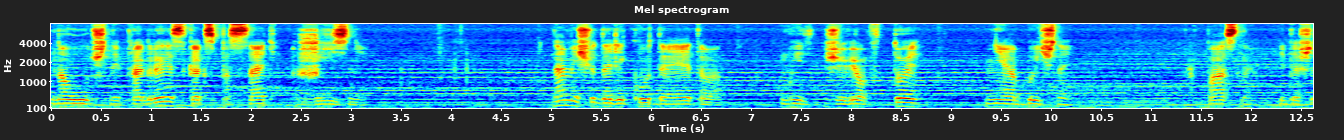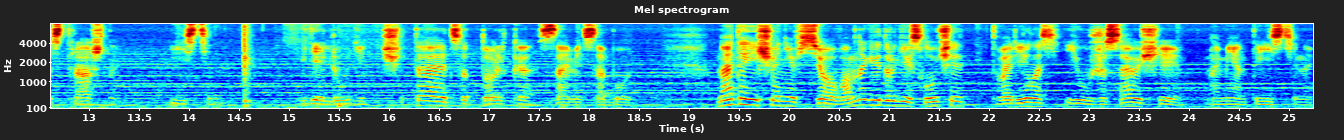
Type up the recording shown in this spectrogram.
научный прогресс, как спасать жизни. Нам еще далеко до этого. Мы живем в той необычной, опасной и даже страшной истине, где люди считаются только сами собой. Но это еще не все. Во многих других случаях творилось и ужасающие моменты истины.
